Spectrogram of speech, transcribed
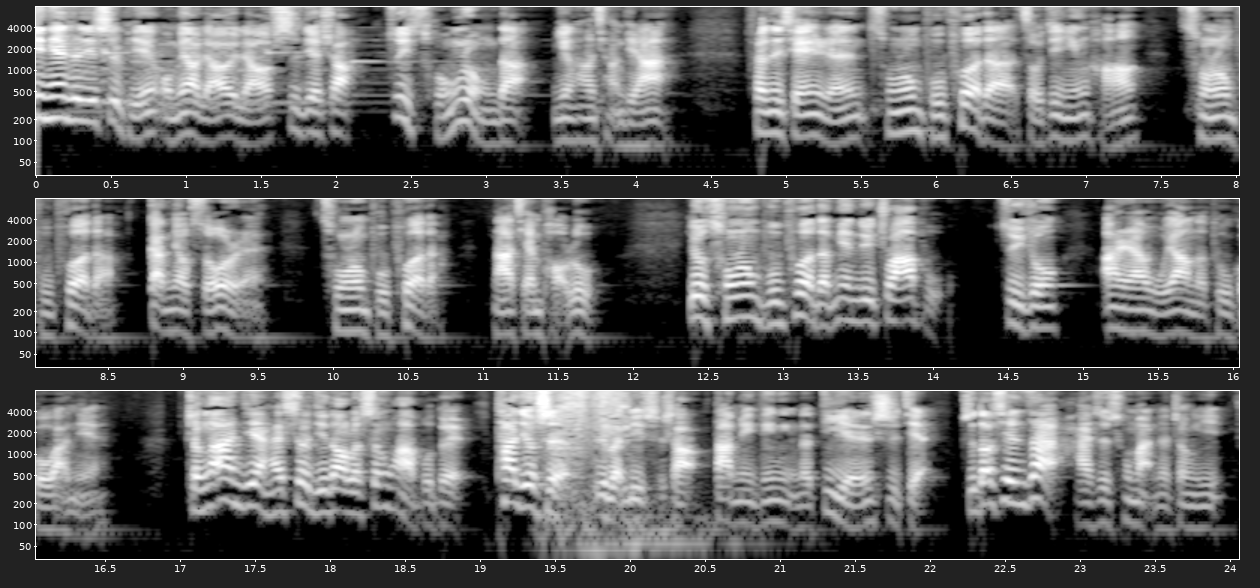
今天这期视频，我们要聊一聊世界上最从容的银行抢劫案。犯罪嫌疑人从容不迫地走进银行，从容不迫地干掉所有人，从容不迫地拿钱跑路，又从容不迫地面对抓捕，最终安然无恙地度过晚年。整个案件还涉及到了生化部队，它就是日本历史上大名鼎鼎的地人事件，直到现在还是充满着争议。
